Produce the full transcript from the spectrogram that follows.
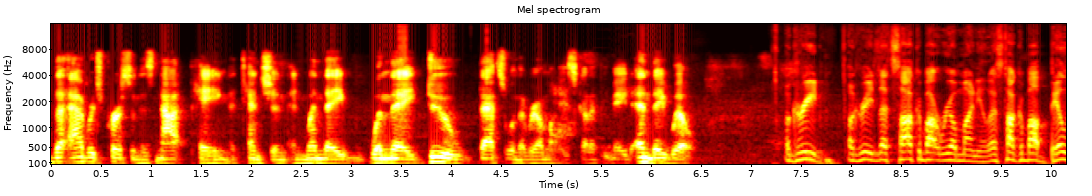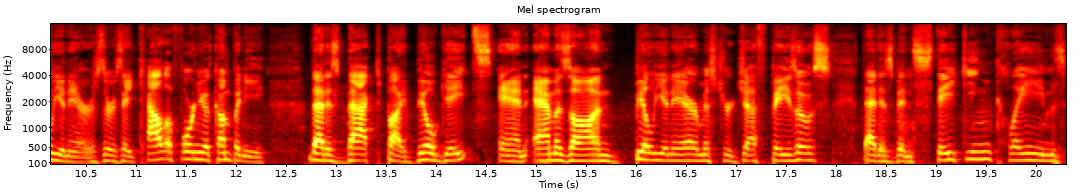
the average person is not paying attention, and when they when they do, that's when the real money is going to be made, and they will. Agreed. Agreed. Let's talk about real money. Let's talk about billionaires. There's a California company that is backed by Bill Gates and Amazon billionaire Mr. Jeff Bezos that has been staking claims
